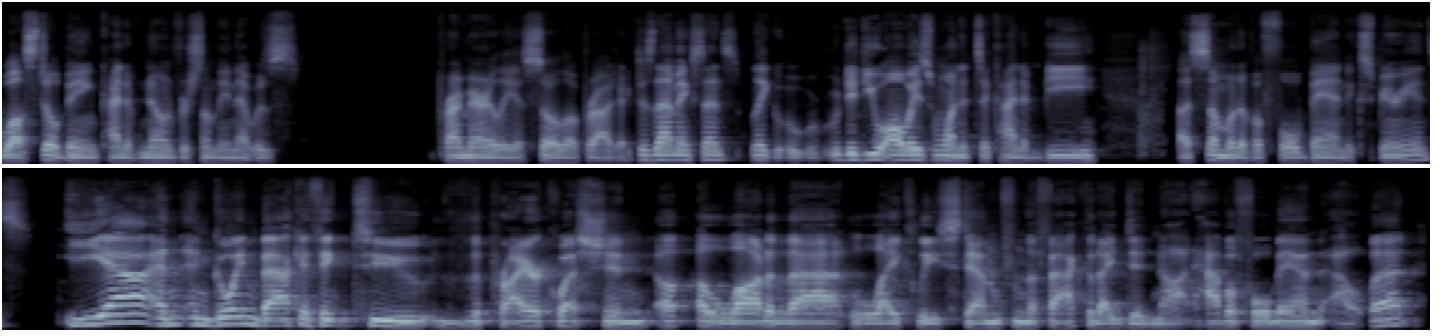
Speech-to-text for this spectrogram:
while still being kind of known for something that was primarily a solo project. Does that make sense? Like, did you always want it to kind of be a somewhat of a full band experience? Yeah, and and going back, I think to the prior question, a, a, lot of that likely stemmed from the fact that I did not have a full band outlet,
